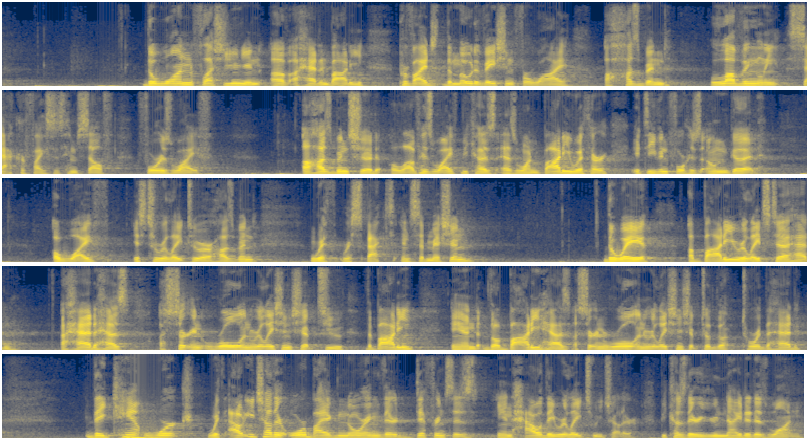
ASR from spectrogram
The one flesh union of a head and body provides the motivation for why a husband lovingly sacrifices himself for his wife. A husband should love his wife because, as one body with her, it's even for his own good. A wife is to relate to her husband with respect and submission, the way a body relates to a head. A head has a certain role in relationship to the body, and the body has a certain role in relationship to the, toward the head. They can't work without each other or by ignoring their differences in how they relate to each other because they're united as one.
